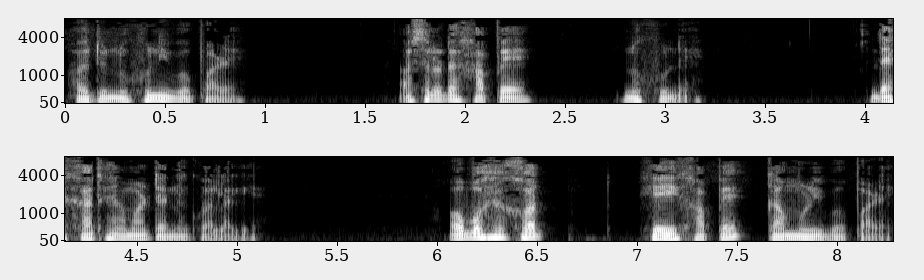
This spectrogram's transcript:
হয়তো নুশুনিব পাৰে। আচলতে সাপে নুশুনে। দেখাতহে আমাৰ তেনেকুৱা লাগে। অৱশেষত সেই সাপে কামুৰিব পাৰে।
